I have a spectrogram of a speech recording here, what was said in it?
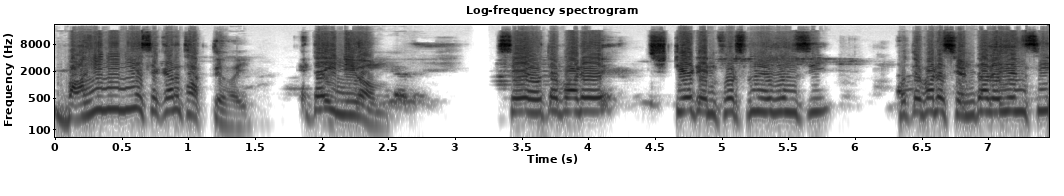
বাহিনী নিয়ে সেখানে থাকতে হয়। এটাই নিয়ম। সে হতে পারে স্টেট এনফোর্সমেন্ট এজেন্সি হতে পারে সেন্ট্রাল এজেন্সি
